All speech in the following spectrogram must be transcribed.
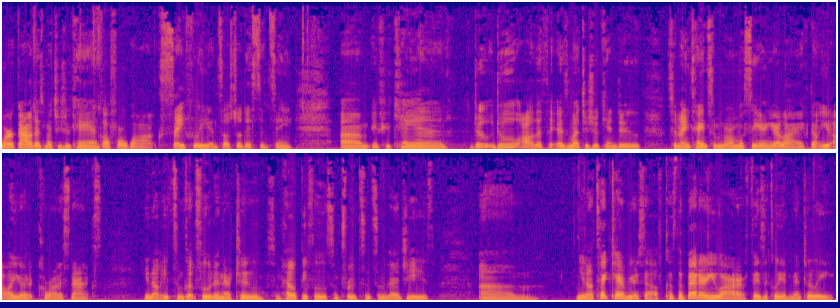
work out as much as you can, go for walks safely and social distancing. Um, if you can, do do all the th- as much as you can do to maintain some normalcy in your life. Don't eat all your corona snacks. You know, eat some good food in there too, some healthy food, some fruits and some veggies. Um, you know, take care of yourself because the better you are physically and mentally,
